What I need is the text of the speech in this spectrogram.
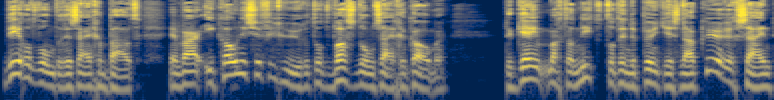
wereldwonderen zijn gebouwd en waar iconische figuren tot wasdom zijn gekomen. De game mag dan niet tot in de puntjes nauwkeurig zijn.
